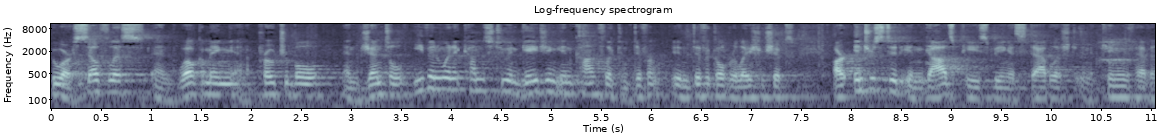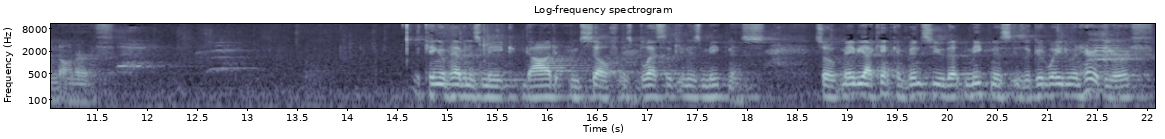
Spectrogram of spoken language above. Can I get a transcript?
who are selfless and welcoming and approachable and gentle, even when it comes to engaging in conflict in, different, in difficult relationships, are interested in God's peace being established in the kingdom of heaven on earth. The King of heaven is meek. God himself is blessed in his meekness. So maybe I can't convince you that meekness is a good way to inherit the earth.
